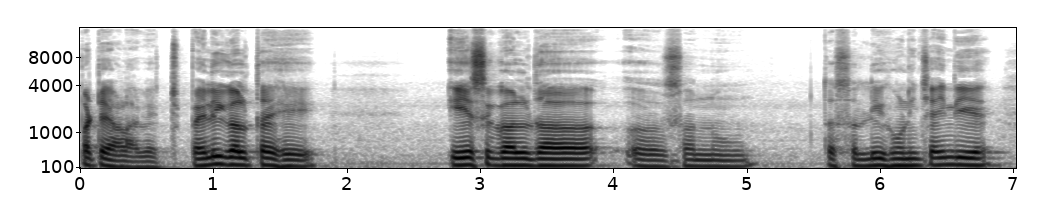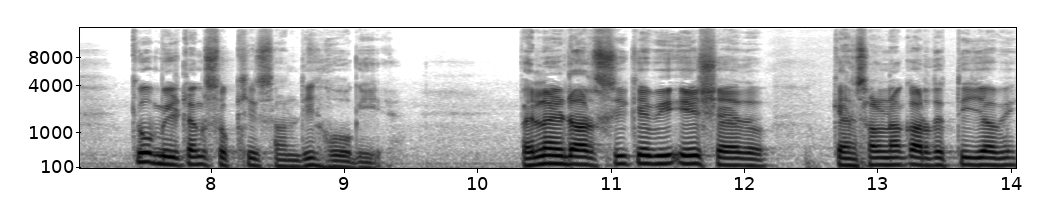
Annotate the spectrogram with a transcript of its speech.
ਪਟਿਆਲਾ ਵਿੱਚ। ਪਹਿਲੀ ਗੱਲ ਤਾਂ ਇਹ, ਇਸ ਗੱਲ ਦਾ ਸਾਨੂੰ ਤਸੱਲੀ ਹੋਣੀ ਚਾਹੀਦੀ ਹੈ ਕਿ ਉਹ ਮੀਟਿੰਗ ਸੁੱਖੀ ਸੰਦੀ ਹੋ ਗਈ ਹੈ। ਪਹਿਲਾਂ ਇਹ ਡਰ ਸੀ ਕਿ ਵੀ ਇਹ ਸ਼ਾਇਦ ਕੈਂਸਲ ਨਾ ਕਰ ਦਿੱਤੀ ਜਾਵੇ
